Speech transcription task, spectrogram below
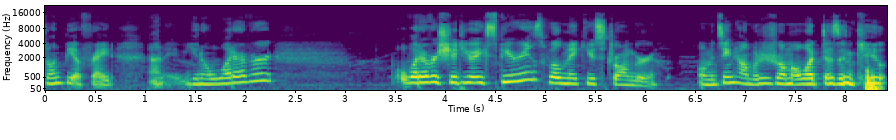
Don't be afraid, and you know whatever whatever shit you experience will make you stronger. 我们经常不是说吗？What doesn't kill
